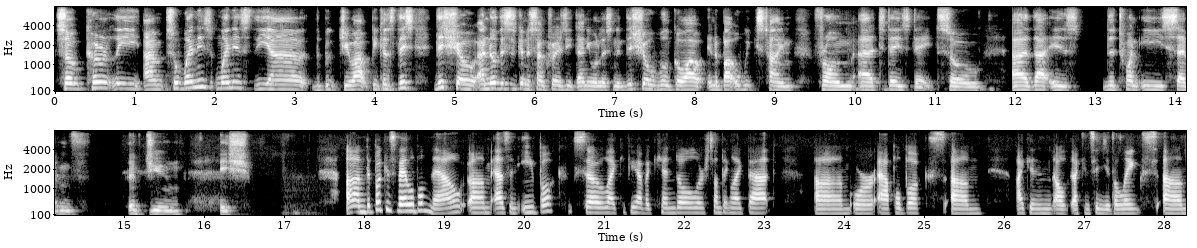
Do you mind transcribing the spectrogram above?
so currently, um, so when is when is the uh the book due out? Because this this show, I know this is going to sound crazy to anyone listening. This show will go out in about a week's time from uh, today's date. So uh, that is the twenty seventh of June, ish. Um, the book is available now um, as an ebook. So, like if you have a Kindle or something like that um, or Apple Books. Um, I can I'll, i can send you the links. Um,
